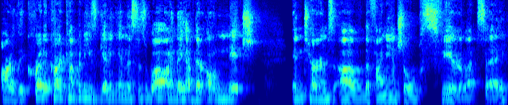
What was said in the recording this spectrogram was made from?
are the credit card companies getting in this as well? I mean, they have their own niche in terms of the financial sphere, let's say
